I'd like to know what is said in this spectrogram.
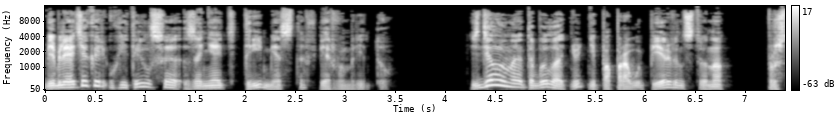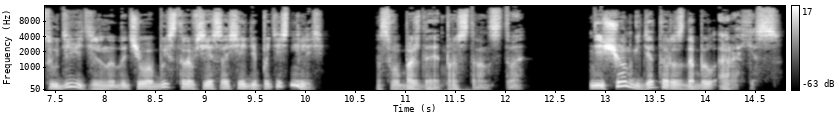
Библиотекарь ухитрился занять три места в первом ряду. Сделано это было отнюдь не по праву первенства, но просто удивительно, до чего быстро все соседи потеснились, освобождая пространство. Еще он где-то раздобыл арахис.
